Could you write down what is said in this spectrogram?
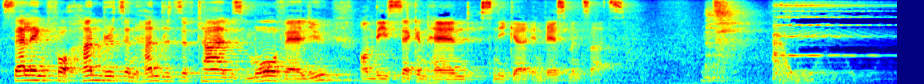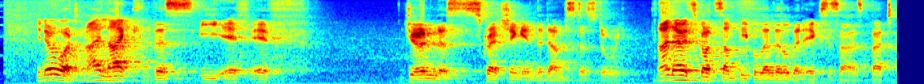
selling for hundreds and hundreds of times more value on these second-hand sneaker investment sites. you know what? I like this EFF journalist scratching in the dumpster story. I know it's got some people a little bit exercised, but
